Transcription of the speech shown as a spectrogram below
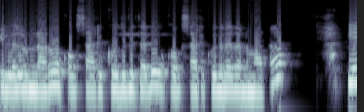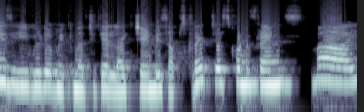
పిల్లలు ఉన్నారు. ఒక్కొక్కసారి కుదురుతుంది ఒక్కొక్కసారి కుదరదు అనమాట ప్లీజ్ ఈ వీడియో మీకు నచ్చితే లైక్ చేయండి సబ్స్క్రైబ్ చేసుకోండి ఫ్రెండ్స్. బాయ్.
